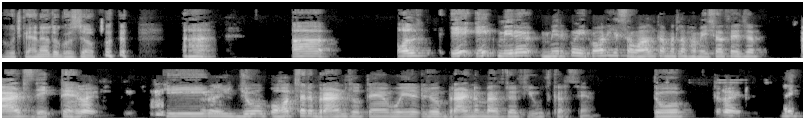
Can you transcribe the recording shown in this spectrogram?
कुछ कहना है तो घुस जाओ। हाँ। और एक एक मेरे मेरे को एक और ये सवाल था मतलब हमेशा से जब एड्स देखते हैं कि जो बहुत सारे ब्रांड्स होते हैं वो ये जो ब्रांड एम्बेसडर्स यूज़ करते हैं। तो right like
